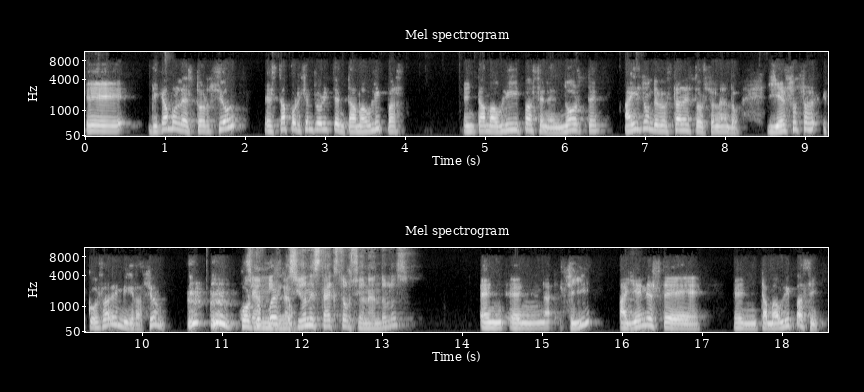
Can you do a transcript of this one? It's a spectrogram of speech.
eh, digamos la extorsión está, por ejemplo, ahorita en Tamaulipas, en Tamaulipas, en el norte, ahí es donde lo están extorsionando. Y eso es cosa de migración. o sea, ¿migración está extorsionándolos? En, sí, allí en, este, en Tamaulipas, sí.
